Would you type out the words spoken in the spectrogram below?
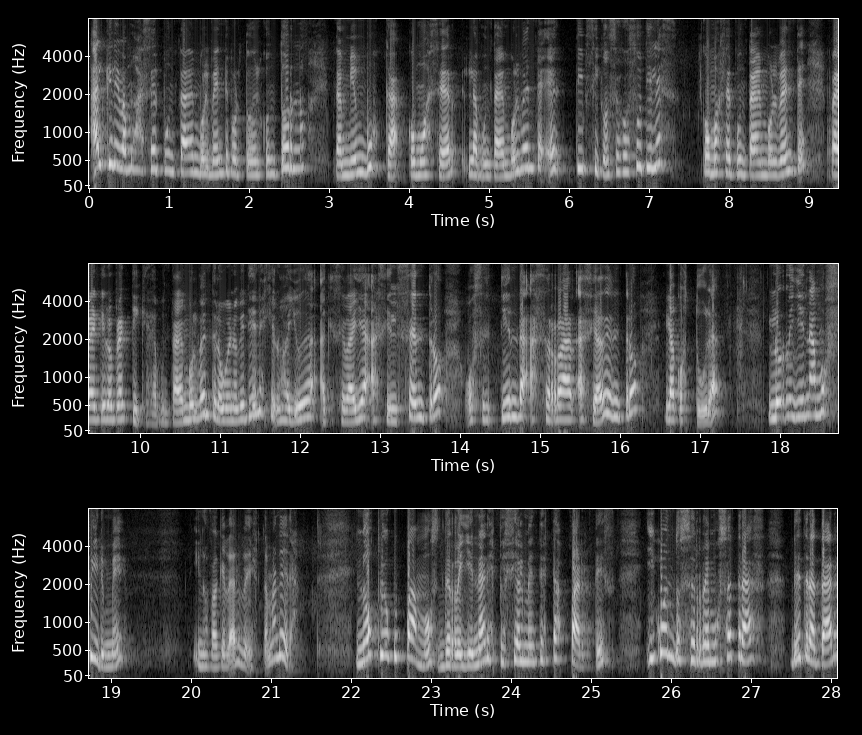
al que le vamos a hacer puntada envolvente por todo el contorno. También busca cómo hacer la puntada envolvente en tips y consejos útiles cómo hacer puntada envolvente para que lo practiques. La puntada envolvente lo bueno que tiene es que nos ayuda a que se vaya hacia el centro o se tienda a cerrar hacia adentro la costura. Lo rellenamos firme y nos va a quedar de esta manera. Nos preocupamos de rellenar especialmente estas partes y cuando cerremos atrás de tratar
